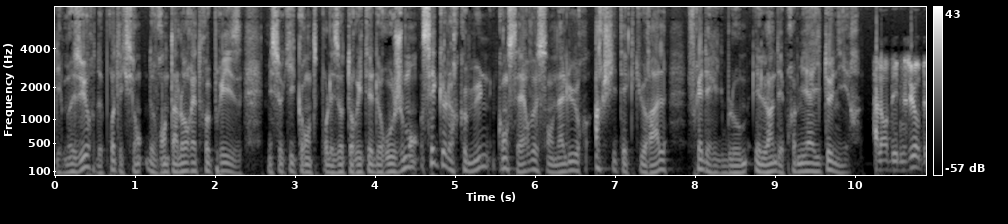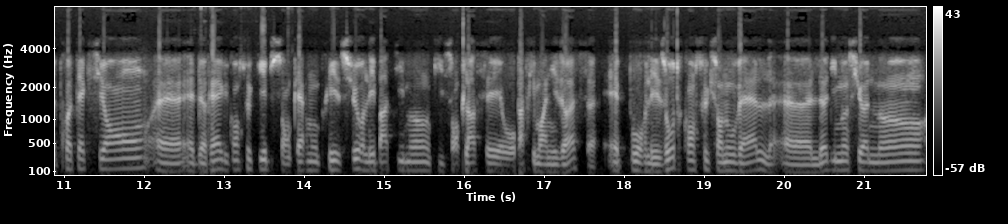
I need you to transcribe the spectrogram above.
des mesures de protection devront alors être prises. Mais ce qui compte pour les autorités de Rougemont, c'est que leur commune conserve son allure architecturale, Frédéric Blum est l'un des premiers à y tenir. Alors des mesures de protection euh, et de règles constructibles sont clairement prises sur les bâtiments qui sont classés au patrimoine ISOS. Et pour les autres constructions nouvelles, euh, le dimensionnement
